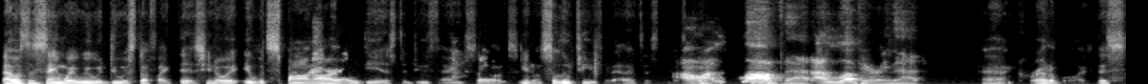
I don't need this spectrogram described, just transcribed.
That was the same way we would do with stuff like this. You know, it, it would spawn our ideas to do things. So, you know, salute to you for that. That's just, that's oh, cool. I love that. I love hearing that. Yeah, incredible. Like this.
